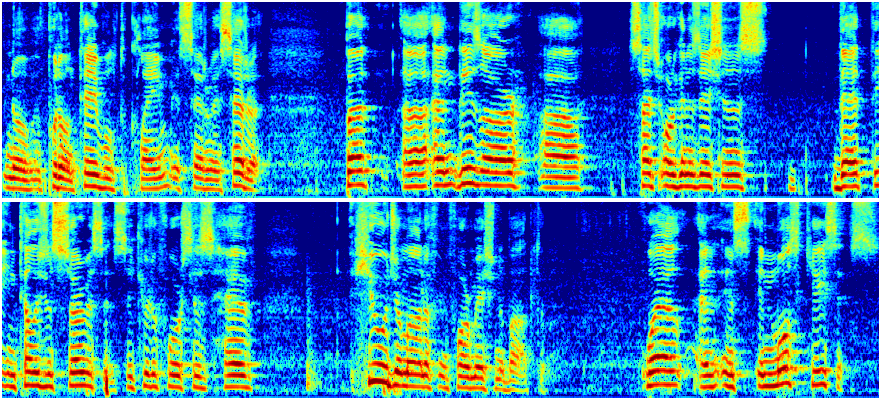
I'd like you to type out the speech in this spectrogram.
you know, put on table to claim, etc., etc. But, uh, and these are uh, such organizations that the intelligence services, security forces have huge amount of information about them. Well, and in, in most cases,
